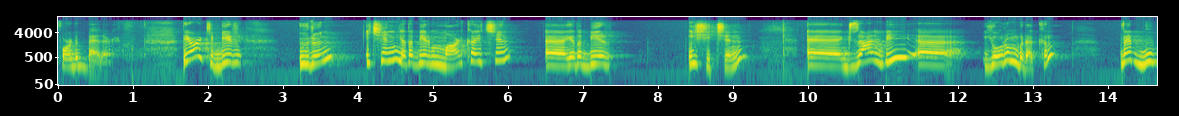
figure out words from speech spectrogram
for the better. Diyor ki bir ürün için ya da bir marka için e, ya da bir iş için e, güzel bir e, yorum bırakın ve bu,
